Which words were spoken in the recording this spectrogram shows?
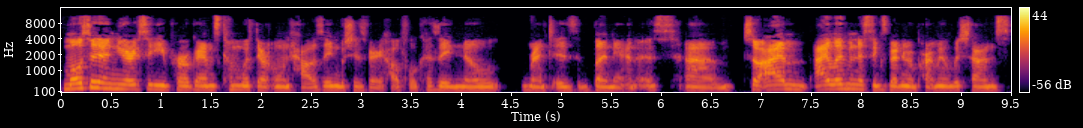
most of the New York City programs come with their own housing, which is very helpful because they know rent is bananas. Um, so I'm I live in a six bedroom apartment, which sounds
